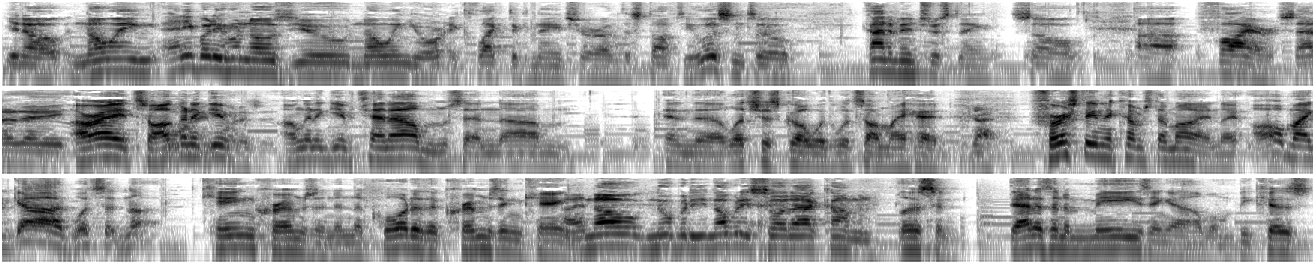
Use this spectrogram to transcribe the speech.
you know, knowing anybody who knows you, knowing your eclectic nature of the stuff you listen to, kind of interesting. So, uh, Fire Saturday. All right, so I'm gonna give what is it? I'm gonna give ten albums, and um, and uh, let's just go with what's on my head. Okay. First thing that comes to mind, like, oh my God, what's it? No- King Crimson in the Court of the Crimson King. I know nobody nobody saw that coming. Listen, that is an amazing album because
